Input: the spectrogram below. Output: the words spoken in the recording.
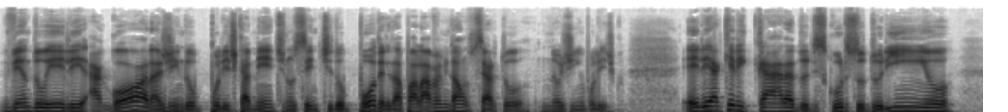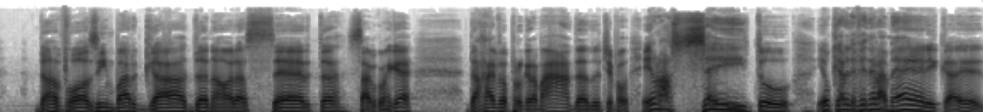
vendo ele agora agindo politicamente no sentido podre da palavra me dá um certo nojinho político. Ele é aquele cara do discurso durinho, da voz embargada na hora certa, sabe como é que é? Da raiva programada, do tipo, eu não aceito, eu quero defender a América. É,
